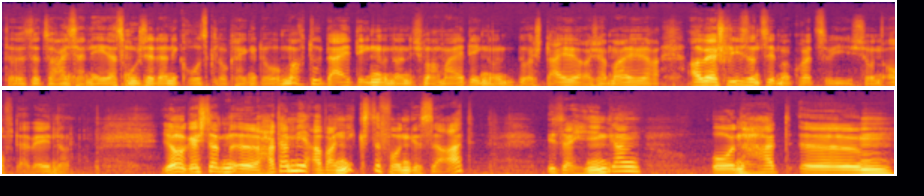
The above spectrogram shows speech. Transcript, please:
Das ist nicht so, sage, nee, das muss ich nicht an die Großglocke hängen. Du mach du dein Ding und dann ich mach mein Ding und du hast dein Hörer, ich habe mein Hörer. Aber wir schließen uns immer kurz, wie ich schon oft erwähnt habe. Ja, gestern äh, hat er mir aber nichts davon gesagt, ist er hingegangen und hat... Ähm,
